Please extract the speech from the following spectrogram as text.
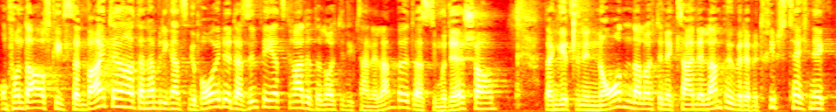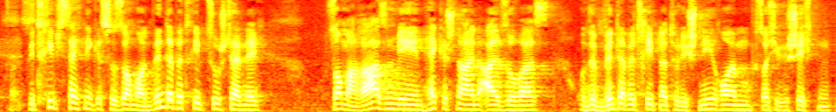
Und von da aus ging es dann weiter. Dann haben wir die ganzen Gebäude. Da sind wir jetzt gerade. Da leuchtet die kleine Lampe. Da ist die Modellschau. Dann geht es in den Norden. Da leuchtet eine kleine Lampe über der Betriebstechnik. Betriebstechnik ist für Sommer- und Winterbetrieb zuständig. Sommer Rasenmähen, Hecke schneiden, all sowas. Und im Winterbetrieb natürlich Schneeräumen, solche Geschichten.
